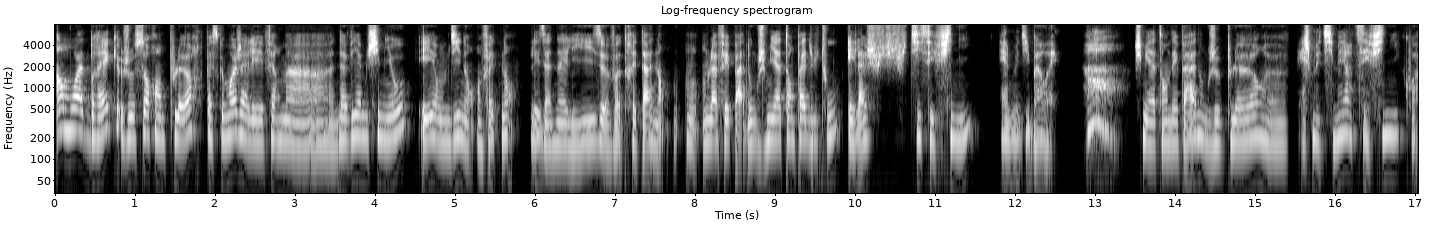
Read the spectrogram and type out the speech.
Un mois de break, je sors en pleurs parce que moi j'allais faire ma neuvième chimio et on me dit non, en fait non, les analyses, votre état, non, on, on la fait pas. Donc je m'y attends pas du tout. Et là je suis dit c'est fini. Et elle me dit bah ouais. Oh, je m'y attendais pas, donc je pleure euh, et je me dis merde, c'est fini quoi.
